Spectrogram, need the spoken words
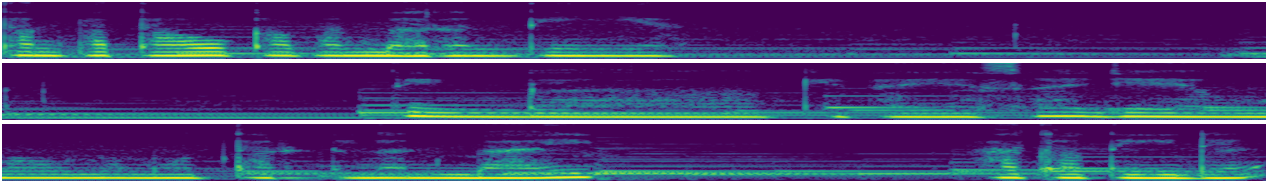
tanpa tahu kapan berhentinya. Tinggal kita ya saja yang mau memutar dengan baik atau tidak.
